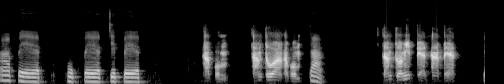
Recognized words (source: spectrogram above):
ห้าแปดหกแปดเจ็ดแปดครับผมสามตัวครับผมจ้าสามตัวมีแปดห้าแปดแป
